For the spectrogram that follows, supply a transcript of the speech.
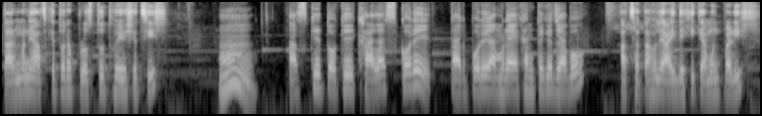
তার মানে আজকে তোরা প্রস্তুত হয়ে এসেছিস? হুম আজকে তোকে খালাস করে তারপরে আমরা এখান থেকে যাব। আচ্ছা তাহলে আই দেখি কেমন পারিস।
